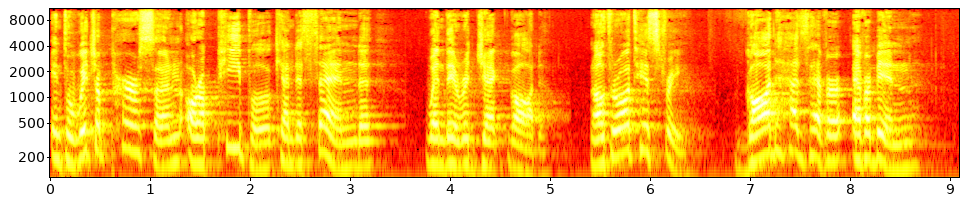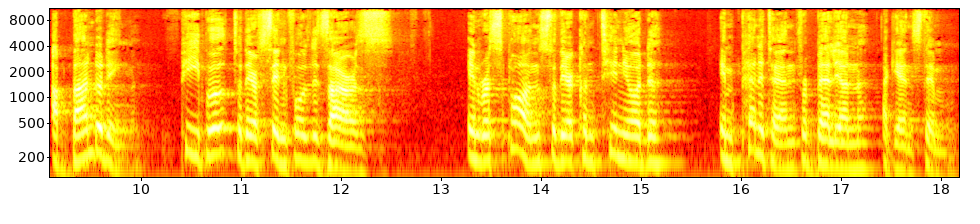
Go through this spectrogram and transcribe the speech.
into which a person or a people can descend when they reject God. Now, throughout history, God has ever, ever been abandoning people to their sinful desires in response to their continued impenitent rebellion against Him.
